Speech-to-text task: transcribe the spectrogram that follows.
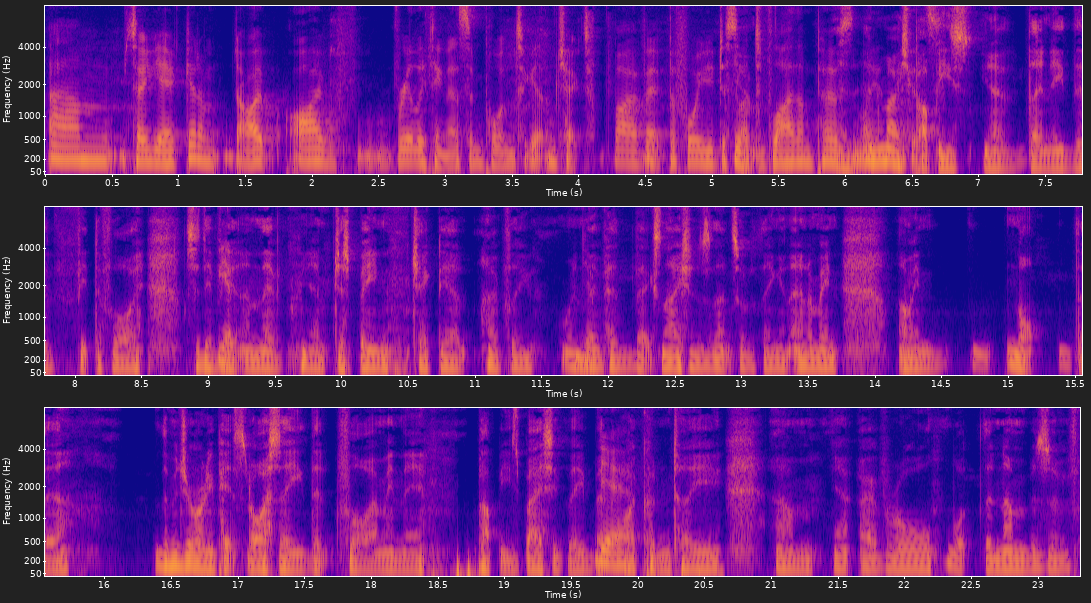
Um, so yeah, get them. I, I really think that's important to get them checked by a vet before you decide to fly them personally. and most puppies, you know, they need the fit to fly certificate Yep. and they've, you know, just been checked out, hopefully when they've had vaccinations and that sort of thing. And, and I mean, I mean, not the, the majority of pets that I see that fly, I mean, they're puppies basically, but Yeah. I couldn't tell you, um, you know, overall what the numbers of,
